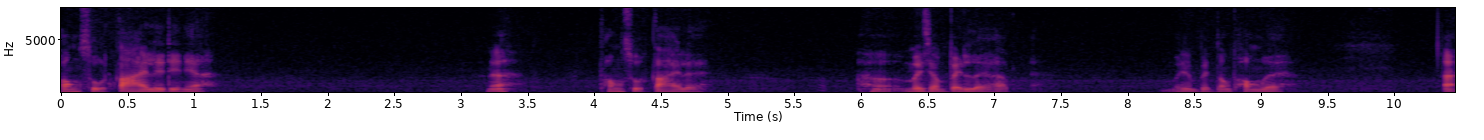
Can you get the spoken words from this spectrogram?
ท่องสูตรตายเลยดิเนี่ย นะ ท่องสูตรตายเลย ไม่จำเป็นเลยครับ ไม่จำเป็นต้องท่องเลย อะ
